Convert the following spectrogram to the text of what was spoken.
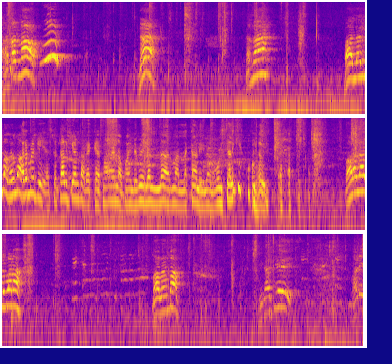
ആ കണ്ണാ. ദാ. കണ്ണാ. വാ, എല്ലാരും വാ, വേഗം വാ. ആരംഭിക്ക്. ഒക്കെ കളിക്കണ്ട വെക്കേഷൻ ആണല്ലോ അപ്പൊ അതിന്റെ പേരിൽ എല്ലാവരും നല്ല കളിയിലാണ് ഒളിച്ചളിക്ക് വാടാ എല്ലാരും വാടാ വാ വേഗം വാ മീനാക്ഷി. വാടി.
